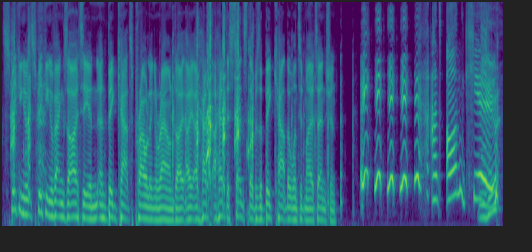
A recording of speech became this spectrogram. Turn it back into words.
speaking of speaking of anxiety and, and big cats prowling around, I, I, I had I had this sense there was a big cat that wanted my attention. and on cue,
